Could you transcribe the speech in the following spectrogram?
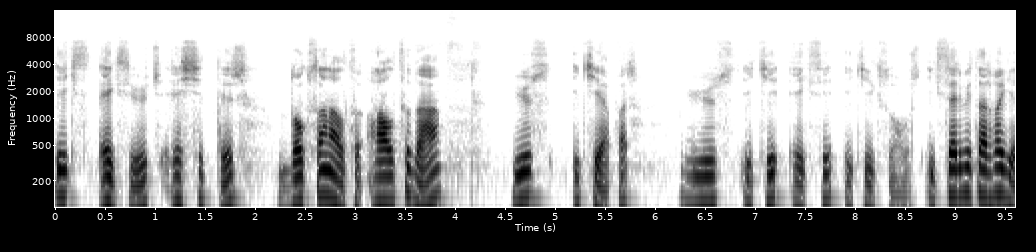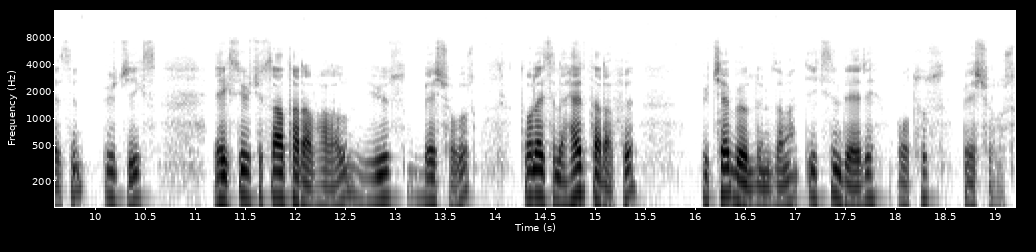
x eksi 3 eşittir. 96 6 daha 102 yapar. 102 eksi 2x olur. x'ler bir tarafa gelsin. 3x eksi 3'ü sağ tarafa alalım. 105 olur. Dolayısıyla her tarafı 3'e böldüğüm zaman x'in değeri 35 olur.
